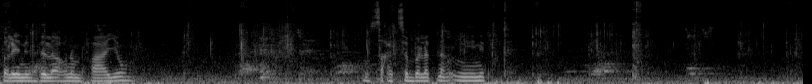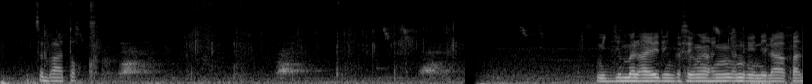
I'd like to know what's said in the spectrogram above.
pala nagdala ako ng payong. Ang sakit sa balat ng init. Sa batok. Medyo malayo din kasi yung aking ano yun, nilakad.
